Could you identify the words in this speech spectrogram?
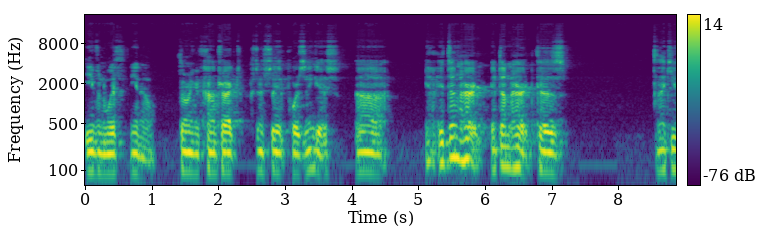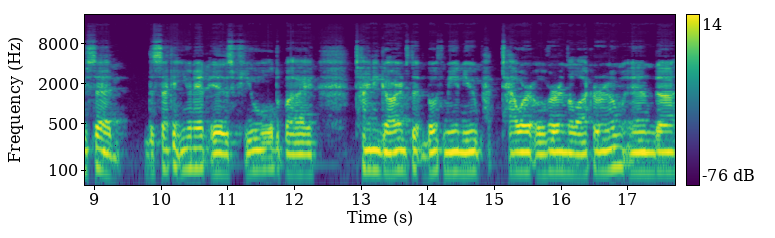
even with, you know, throwing a contract potentially at Porzingis. Uh yeah, it doesn't hurt. It doesn't hurt because like you said, the second unit is fueled by tiny guards that both me and you tower over in the locker room and uh,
